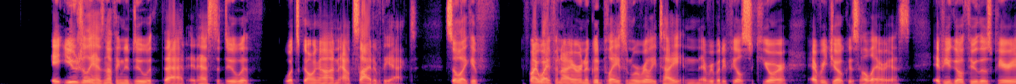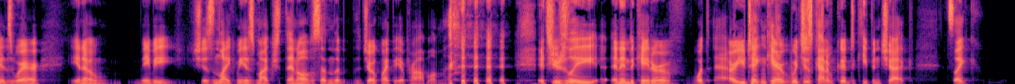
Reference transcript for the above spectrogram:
it usually has nothing to do with that. It has to do with what's going on outside of the act. So, like if if my wife and I are in a good place and we're really tight and everybody feels secure, every joke is hilarious. If you go through those periods where, you know, maybe she doesn't like me as much, then all of a sudden the, the joke might be a problem. it's usually an indicator of what are you taking care of, which is kind of good to keep in check. It's like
